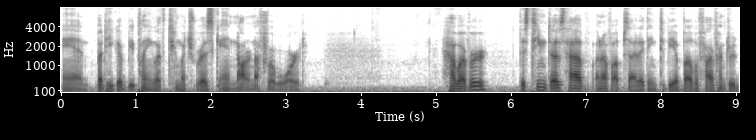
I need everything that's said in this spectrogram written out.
And but he could be playing with too much risk and not enough reward. However, this team does have enough upside, I think, to be above a 500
